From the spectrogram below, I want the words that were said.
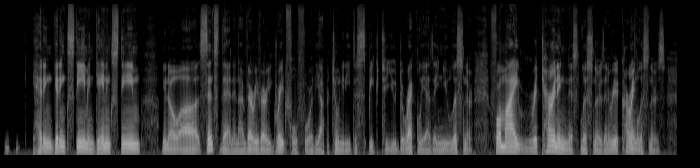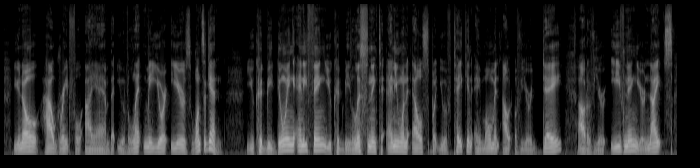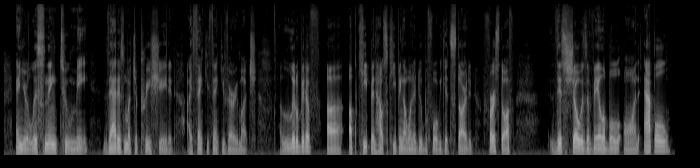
heading, getting steam and gaining steam, you know, uh, since then. And I'm very, very grateful for the opportunity to speak to you directly as a new listener. For my returning listeners and reoccurring listeners, you know how grateful I am that you have lent me your ears once again. You could be doing anything, you could be listening to anyone else, but you have taken a moment out of your day, out of your evening, your nights, and you're listening to me. That is much appreciated. I thank you, thank you very much. A little bit of uh, upkeep and housekeeping I want to do before we get started. First off, this show is available on Apple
